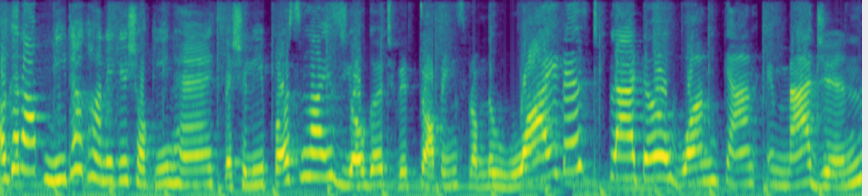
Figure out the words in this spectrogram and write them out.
अगर आप मीठा खाने के शौकीन हैं specially personalise yogurt with toppings from the widest platter one can imagine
